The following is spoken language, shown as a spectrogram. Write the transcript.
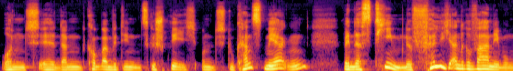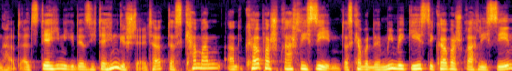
Und äh, dann kommt man mit denen ins Gespräch. Und du kannst merken, wenn das Team eine völlig andere Wahrnehmung hat als derjenige, der sich dahingestellt hat, das kann man körpersprachlich sehen. Das kann man in der Mimik, Gestik körpersprachlich sehen.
